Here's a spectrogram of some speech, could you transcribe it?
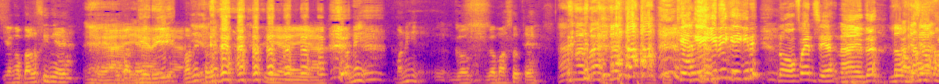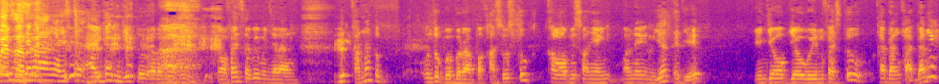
yang ngebalesinnya ya Iya, Bukan iya, ya? Iya. mana Iya, iya. mana mana gak, gak maksud ya Ah, kayak kayak gini kayak gini no offense ya nah itu No offense. offense menyerang Aing kan gitu orangnya Ah. no offense tapi menyerang karena ke- untuk beberapa kasus tuh kalau misalnya mana yang lihat aja ya, yang jawab jawabin face tuh kadang-kadang ya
